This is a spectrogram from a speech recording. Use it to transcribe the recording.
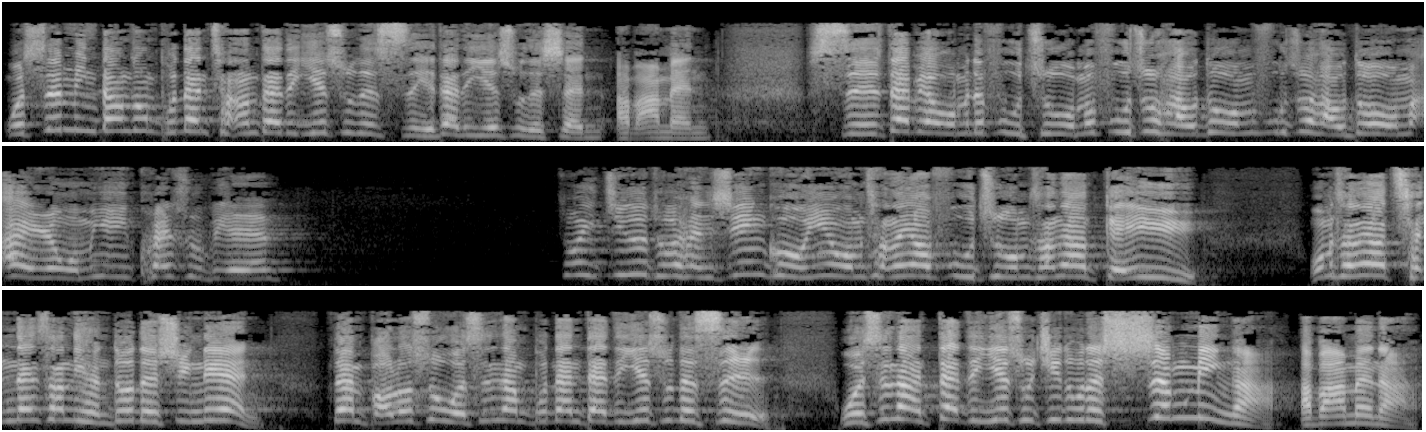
我生命当中不但常常带着耶稣的死，也带着耶稣的生。”阿们。死代表我们的付出，我们付出好多，我们付出好多，我们爱人，我们愿意宽恕别人。所以基督徒很辛苦，因为我们常常要付出，我们常常要给予，我们常常要承担上帝很多的训练。但保罗说：“我身上不但带着耶稣的死，我身上带着耶稣基督的生命啊！”阿们啊。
